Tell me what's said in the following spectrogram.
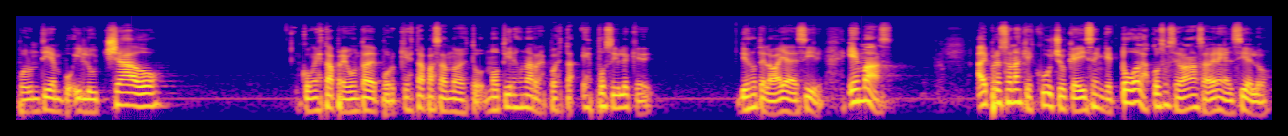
por un tiempo y luchado con esta pregunta de por qué está pasando esto, no tienes una respuesta, es posible que Dios no te la vaya a decir. Es más, hay personas que escucho que dicen que todas las cosas se van a saber en el cielo.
